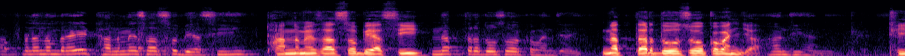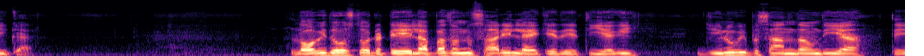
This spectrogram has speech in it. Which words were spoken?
ਆਪਣਾ ਨੰਬਰ ਹੈ 98782 98782 69251 ਜੀ। 69251 ਹਾਂਜੀ ਹਾਂਜੀ। ਠੀਕ ਹੈ ਲੋ ਵੀ ਦੋਸਤੋ ਡਿਟੇਲ ਆਪਾਂ ਤੁਹਾਨੂੰ ਸਾਰੀ ਲੈ ਕੇ ਦੇਤੀ ਹੈਗੀ। ਜਿਹਨੂੰ ਵੀ ਪਸੰਦ ਆਉਂਦੀ ਆ ਤੇ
